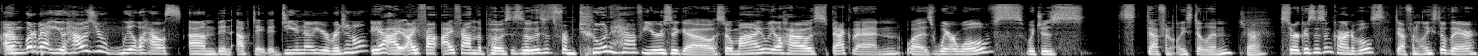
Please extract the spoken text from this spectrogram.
Um, what about you? How has your wheelhouse um, been updated? Do you know your original? Yeah, I, I found I found the post. So this is from two and a half years ago. So my wheelhouse back then was werewolves, which is s- definitely still in. Sure. Circuses and carnivals, definitely still there.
